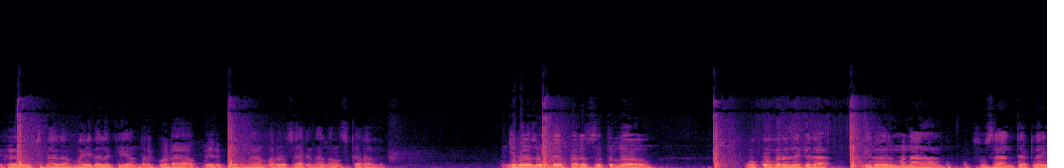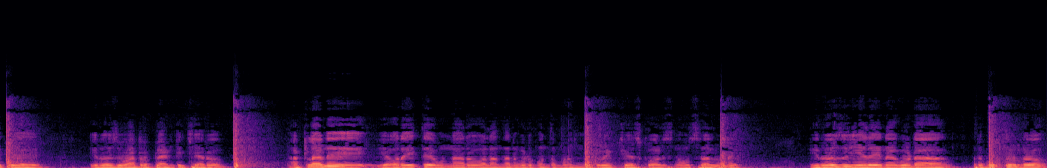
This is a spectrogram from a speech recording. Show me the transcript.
ఇక్కడ వచ్చిన మహిళలకి అందరికి కూడా పేరు పేరున మరోసారి నా నమస్కారాలు. ఈరోజు ఉండే పరిస్థితుల్లో ఒక్కొక్కరి దగ్గర ఈరోజు మన సుశాంత్ ఎట్లయితే ఈరోజు వాటర్ ప్లాంట్ ఇచ్చారో అట్లానే ఎవరైతే ఉన్నారో వాళ్ళందరినీ కూడా కొంత మనం మోటివేట్ చేసుకోవాల్సిన అవసరాలు ఉన్నాయి. ఈరోజు ఏదైనా కూడా ప్రభుత్వంలో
